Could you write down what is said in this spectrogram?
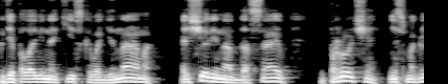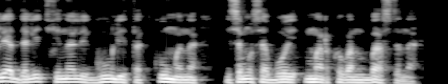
где половина киевского «Динамо», а Ощерина Досаев и прочие не смогли одолеть в финале Гулита, Кумана и, само собой, Марко Ван Бастена,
